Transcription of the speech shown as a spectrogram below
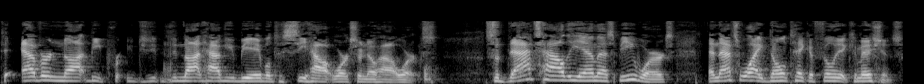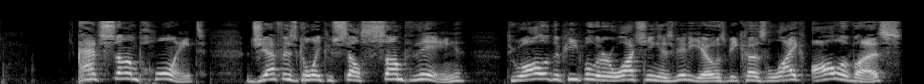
to ever not be, to not have you be able to see how it works or know how it works. So that's how the MSB works, and that's why I don't take affiliate commissions. At some point, Jeff is going to sell something to all of the people that are watching his videos because like all of us,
